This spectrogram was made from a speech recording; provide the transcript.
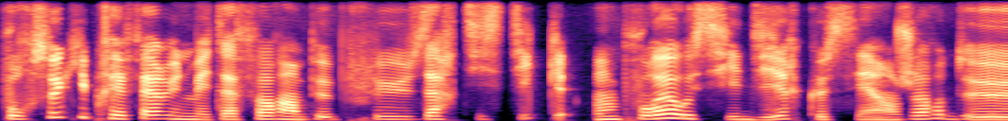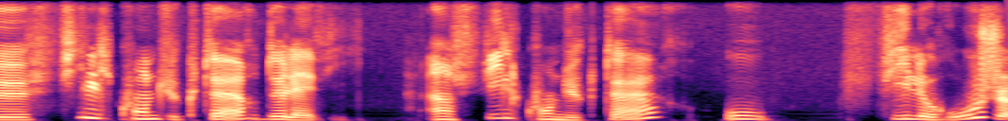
Pour ceux qui préfèrent une métaphore un peu plus artistique, on pourrait aussi dire que c'est un genre de fil conducteur de la vie un fil conducteur ou fil rouge,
